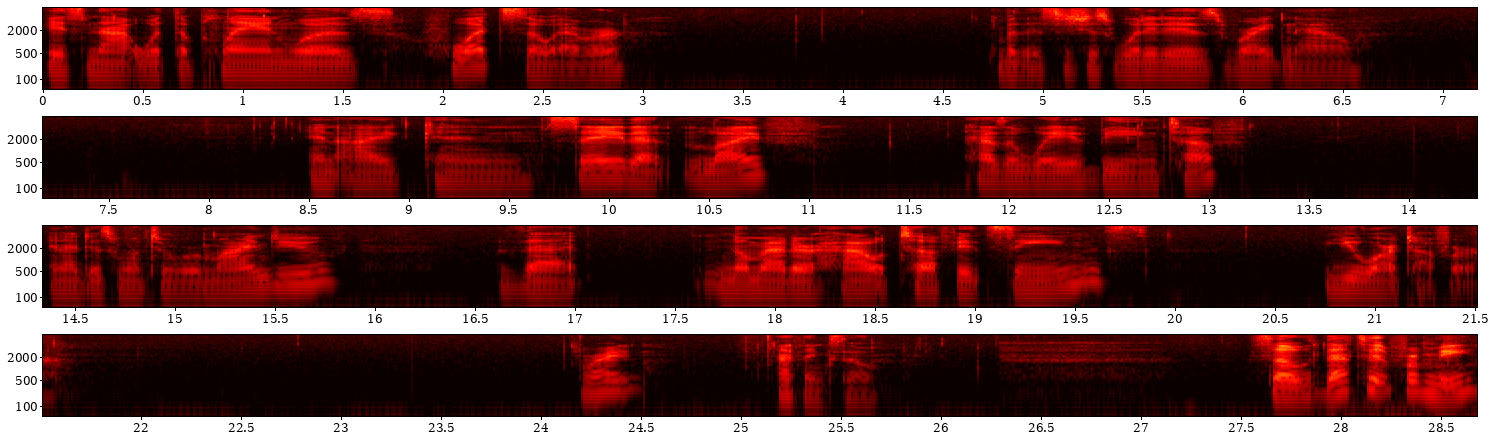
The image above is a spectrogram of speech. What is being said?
It's not what the plan was whatsoever. But this is just what it is right now. And I can say that life has a way of being tough. And I just want to remind you that no matter how tough it seems, you are tougher. Right? I think so. So that's it from me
